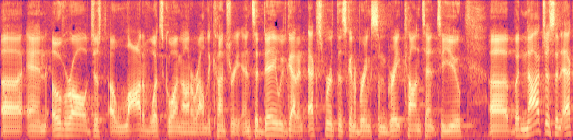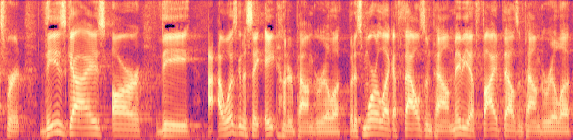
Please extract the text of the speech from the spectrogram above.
uh, and overall just a lot of what's going on around the country. And today we've got an expert that's going to bring some great content to you. Uh, but not just an expert, these guys are the I was going to say 800 pound gorilla, but it's more like a thousand pound, maybe a 5,000 pound gorilla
